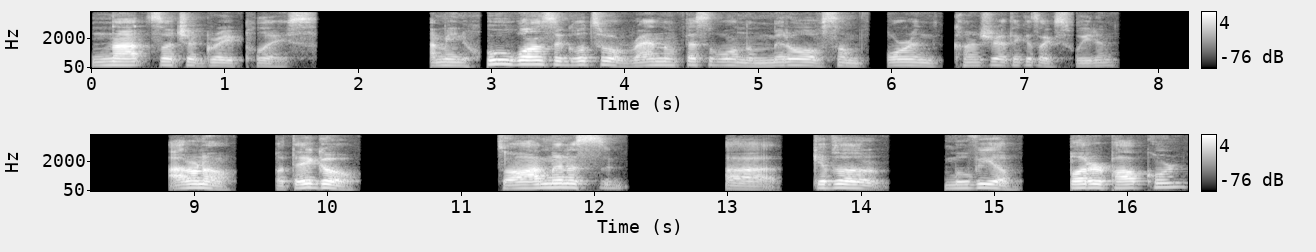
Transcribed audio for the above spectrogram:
not such a great place. I mean who wants to go to a random festival in the middle of some foreign country? I think it's like sweden. I don't know but they go. So i'm gonna uh give the movie a butter popcorn.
